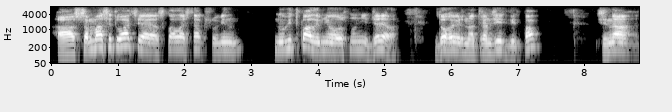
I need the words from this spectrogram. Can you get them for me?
А сама ситуація склалась так, що він ну, відпали в нього основні джерела. Договір на транзит відпав, ціна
